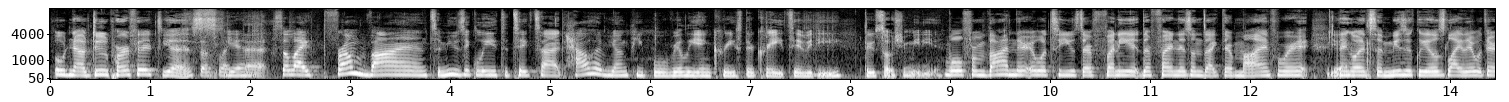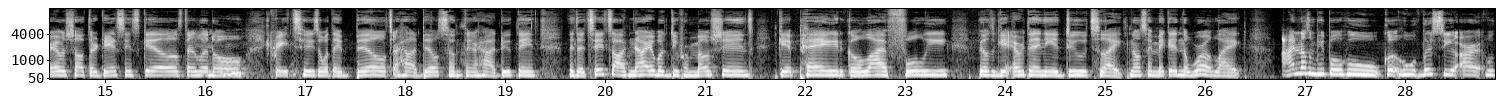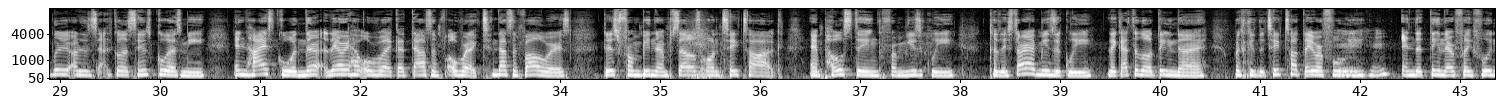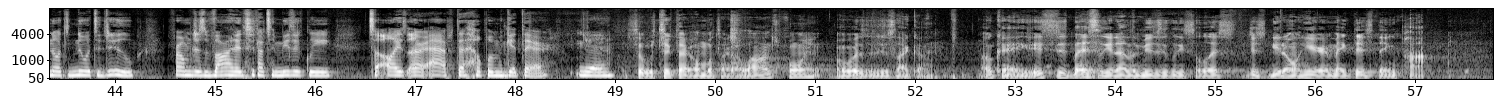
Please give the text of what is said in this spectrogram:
Oh, now, dude, perfect. Yes. stuff like yeah. that. So like from Vine to Musical.ly to TikTok, how have young people really increased their creativity through social media? Well, from Vine, they're able to use their funny, their funniness and like their mind for it. Yeah. Then going to musical.ly, it was like they were they're able to show off their dancing skills, their little Mm-hmm. creativities of what they built or how to build something or how to do things. Then to TikTok, now able to do promotions, get paid, go live fully, be able to get everything they need to do to like, you know what I'm saying, make it in the world. Like I know some people who go, who literally are who literally are this, go to the same school as me in high school, and they they already have over like a thousand, over like ten thousand followers just from being themselves on TikTok and posting from Musical.ly because they started Musical.ly, they got the little thing done. But because the TikTok they were fully mm-hmm. and the thing they were fully, fully know what to knew what to do from just Vine and TikTok to Musical.ly to all these other apps that help them get there. Yeah, So was TikTok almost like a launch point, or was it just like a, okay, it's just basically another musical.ly, so let's just get on here and make this thing pop.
